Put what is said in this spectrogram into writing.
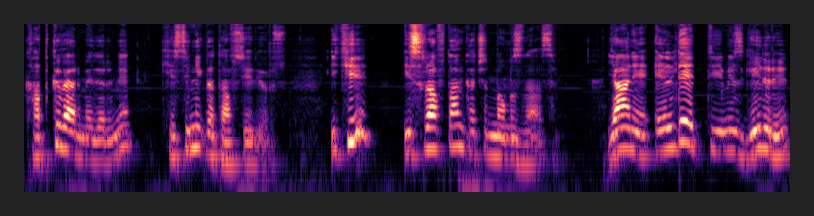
katkı vermelerini kesinlikle tavsiye ediyoruz. İki, israftan kaçınmamız lazım. Yani elde ettiğimiz geliri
